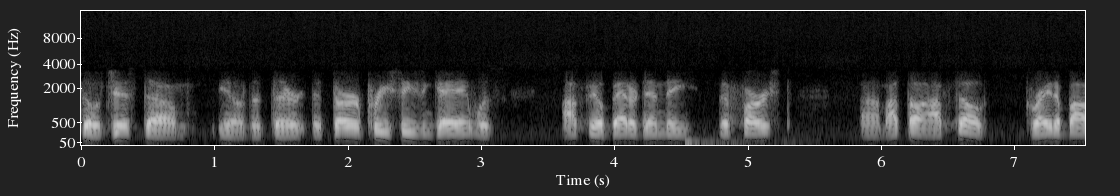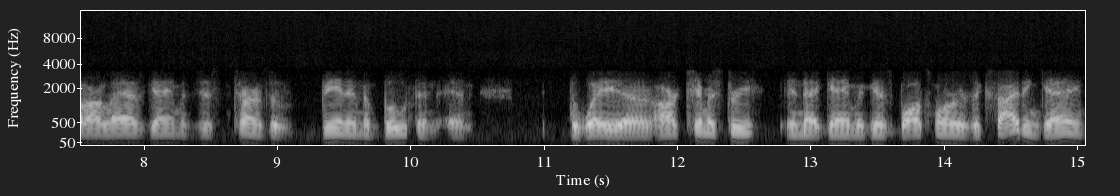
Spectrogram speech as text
So just um, you know, the third the third preseason game was I feel better than the the first. Um, I thought I felt great about our last game, and just in terms of being in the booth and and the way uh, our chemistry in that game against Baltimore an exciting game.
